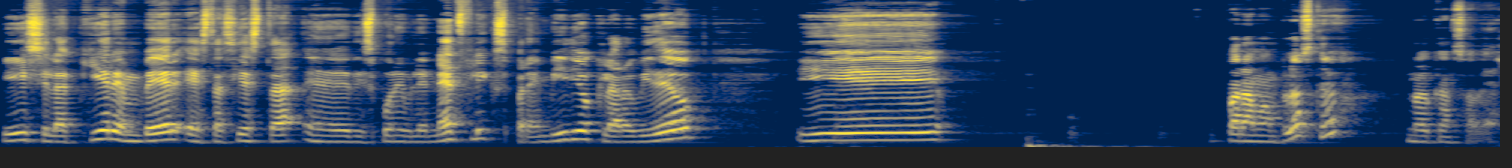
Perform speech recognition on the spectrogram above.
Y si la quieren ver, esta sí está eh, disponible en Netflix, para Video, Claro Video y Paramount Plus, creo. No alcanzo a ver.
